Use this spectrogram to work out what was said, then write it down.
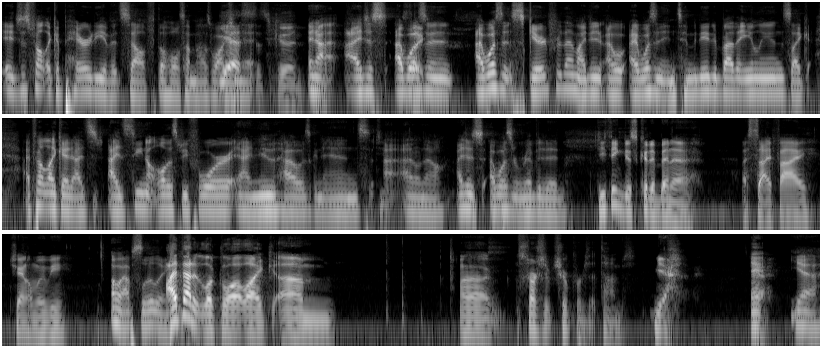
it just felt like a parody of itself the whole time I was watching yes, it. it's good. And I, I just I like- wasn't I wasn't scared for them. I didn't I, I wasn't intimidated by the aliens. Like I felt like I'd, I'd I'd seen all this before and I knew how it was going to end. I, I don't know. I just I wasn't riveted. Do you think this could have been a, a sci-fi channel movie? Oh, absolutely. I thought it looked a lot like um, uh, Starship Troopers at times. Yeah, yeah. Yeah.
